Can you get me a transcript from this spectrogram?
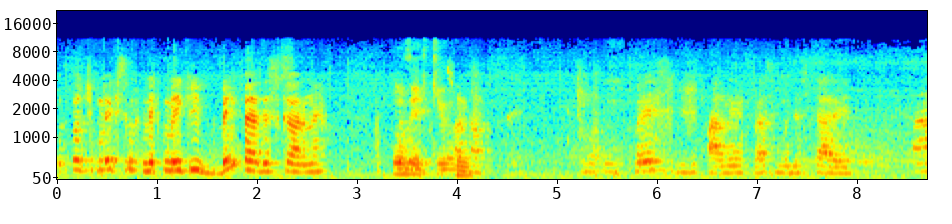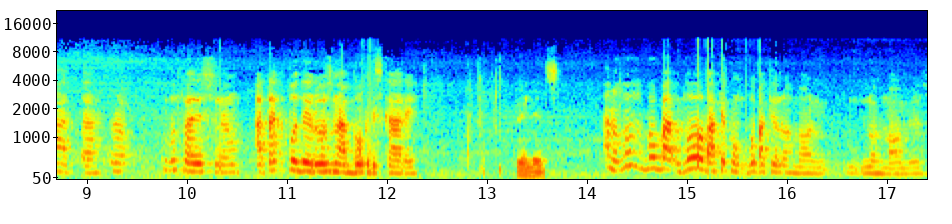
eu tô tipo, meio, que, meio, meio que bem perto desse cara, né? Vou ver aqui. Um prestidigitamento pra cima desse cara aí. Ah, tá. Não, não vou fazer isso não. Ataque poderoso na boca desse cara aí. Beleza. Ah, não, vou, vou, vou bater com, vou bater normal, normal mesmo.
